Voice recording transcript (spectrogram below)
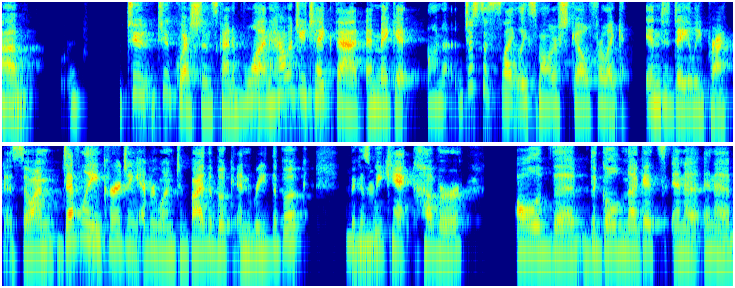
Mm-hmm. Um, two two questions, kind of. One, how would you take that and make it on a, just a slightly smaller scale for like into daily practice? So I'm definitely encouraging everyone to buy the book and read the book because mm-hmm. we can't cover all of the the gold nuggets in a in a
